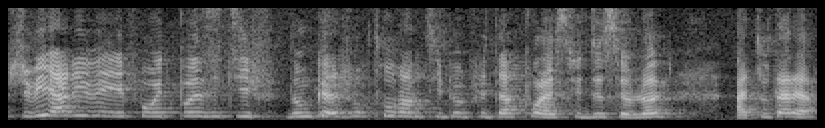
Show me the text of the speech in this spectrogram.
je vais y arriver, il faut être positif. Donc euh, je vous retrouve un petit peu plus tard pour la suite de ce vlog. À tout à l'heure.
